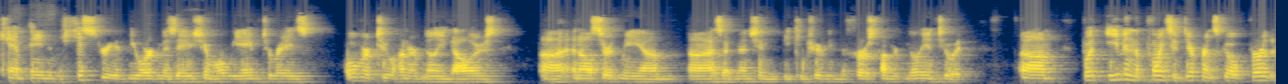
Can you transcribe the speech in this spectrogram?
campaign in the history of the organization, where we aim to raise over two hundred million dollars. Uh, and I'll certainly, um, uh, as I've mentioned, be contributing the first hundred million to it. Um, but even the points of difference go further,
